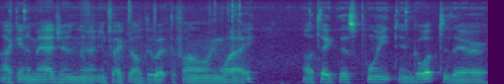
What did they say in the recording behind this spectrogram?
I can imagine, uh, in fact, I'll do it the following way. I'll take this point and go up to there,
